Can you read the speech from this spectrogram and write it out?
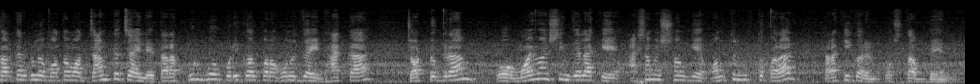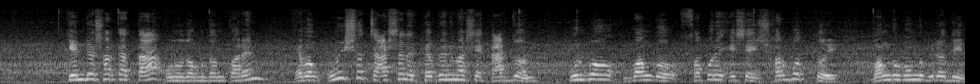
সরকারগুলোর মতামত জানতে চাইলে তারা পূর্ব পরিকল্পনা অনুযায়ী ঢাকা, চট্টগ্রাম ও ময়মনসিংহ জেলাকে আসামের সঙ্গে অন্তর্ভুক্ত করার তারা কি করেন? প্রস্তাব দেন। কেন্দ্রীয় সরকার তা অনুমোদন করেন এবং উনিশশো চার সালের ফেব্রুয়ারি মাসে কার্জন পূর্ববঙ্গ সফরে এসে সর্বত্রই বঙ্গভঙ্গ বিরোধীর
